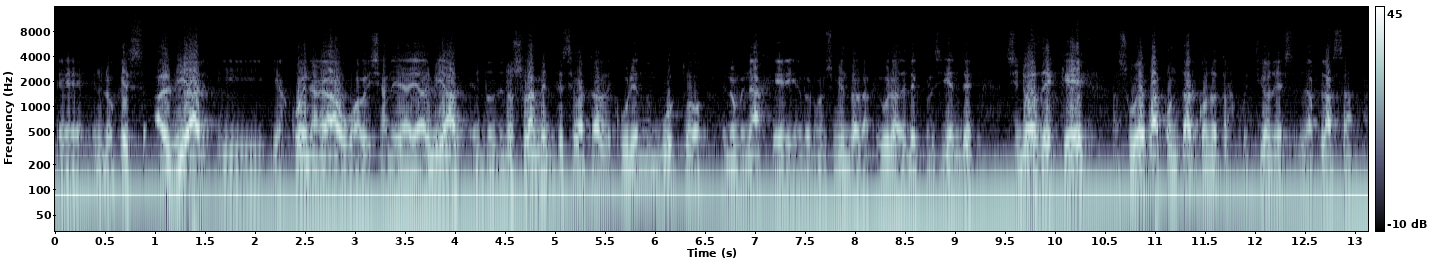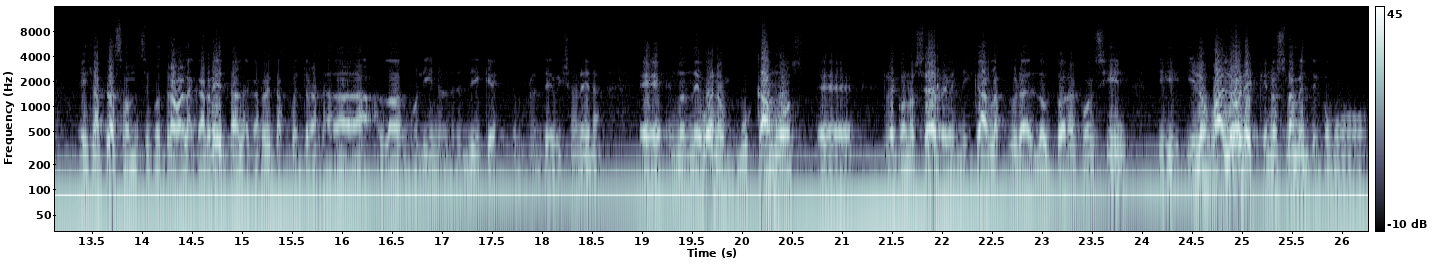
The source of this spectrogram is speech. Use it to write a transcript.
eh, en lo que es Alviar y, y Ascuénaga o Avellaneda y Alviar, en donde no solamente se va a estar descubriendo un busto en homenaje y en reconocimiento a la figura del expresidente, sino de que a su vez va a contar con otras cuestiones. La plaza es la plaza donde se encontraba la carreta, la carreta fue trasladada al lado del molino, en el dique, enfrente de Villonera, eh, en donde bueno, buscamos eh, reconocer, reivindicar la figura del doctor Alfonsín y, los valores que no solamente como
